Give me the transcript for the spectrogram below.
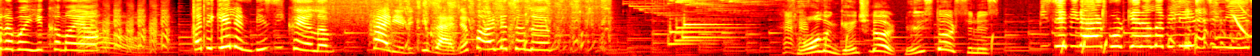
arabayı yıkamaya. Hadi gelin biz yıkayalım. Her yeri güzelce parlatalım. Sağ olun gençler. Ne istersiniz? Bize birer burger alabilirsiniz.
